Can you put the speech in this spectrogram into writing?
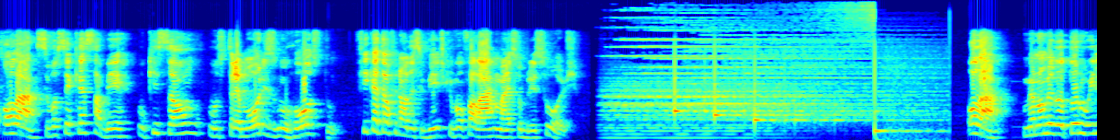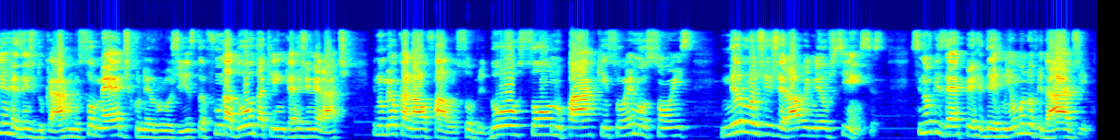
Olá, se você quer saber o que são os tremores no rosto, fica até o final desse vídeo que vou falar mais sobre isso hoje. Olá, meu nome é Dr. William Rezende do Carmo, sou médico neurologista, fundador da Clínica Regenerate e no meu canal falo sobre dor, sono, Parkinson, emoções, neurologia geral e neurociências. Se não quiser perder nenhuma novidade,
